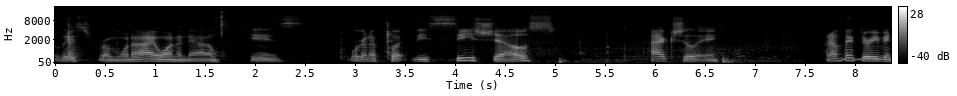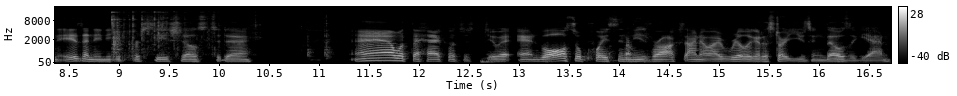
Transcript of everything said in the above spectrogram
at least from what I want to know, is we're going to put these seashells, actually, I don't think there even is any need for seashells today. Eh, what the heck, let's just do it. And we'll also place in these rocks. I know, I really gotta start using those again.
